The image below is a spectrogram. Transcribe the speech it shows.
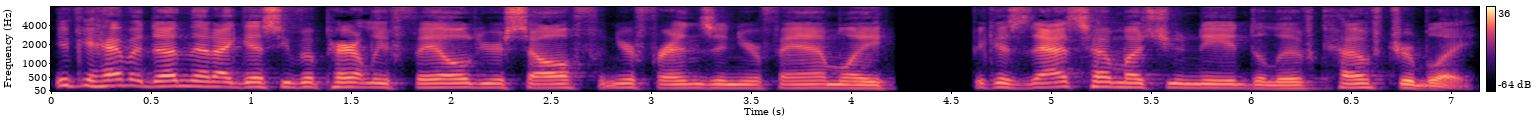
If you haven't done that, I guess you've apparently failed yourself and your friends and your family because that's how much you need to live comfortably.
